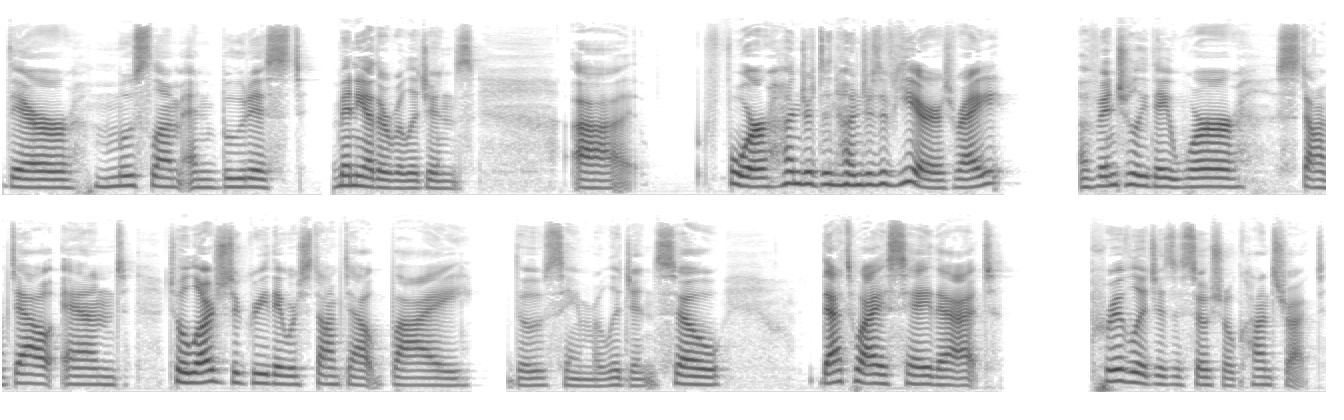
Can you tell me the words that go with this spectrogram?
their Muslim and Buddhist, many other religions, uh, for hundreds and hundreds of years, right? Eventually, they were stomped out, and to a large degree, they were stomped out by those same religions. So that's why I say that privilege is a social construct.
